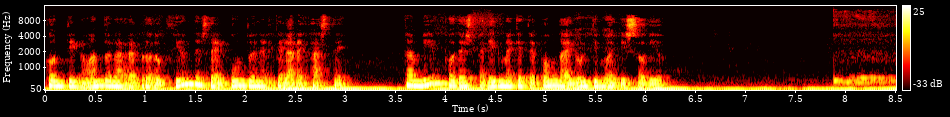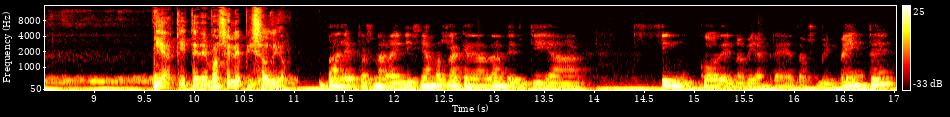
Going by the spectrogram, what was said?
Continuando la reproducción desde el punto en el que la dejaste. También puedes pedirme que te ponga el último episodio. Y aquí tenemos el episodio. Vale, pues nada, iniciamos la quedada del día 5 de noviembre de 2020.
